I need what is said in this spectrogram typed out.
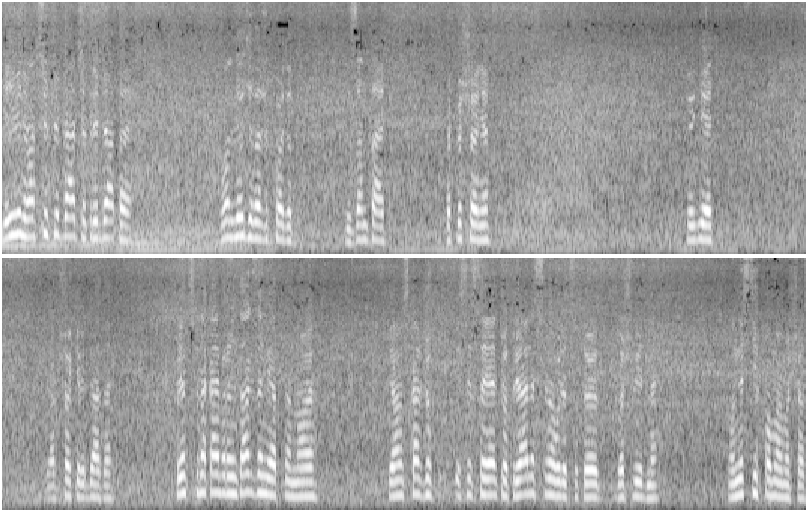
Ливень вообще фигачит, ребята. Вон люди даже ходят без зонта капюшоне. Офигеть. Я в шоке, ребята. В принципе, на камеру не так заметно, но я вам скажу, если стоять вот в реальности на улице, то дождь видно. Он не стих, по-моему, сейчас.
